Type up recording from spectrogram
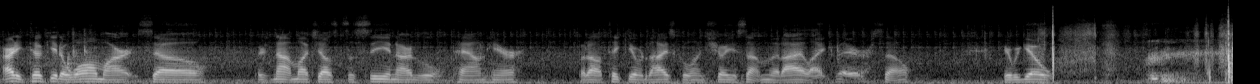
I already took you to Walmart, so there's not much else to see in our little town here. But I'll take you over to the high school and show you something that I like there. So here we go.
